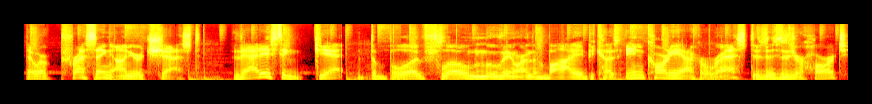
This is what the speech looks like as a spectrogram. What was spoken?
that we're pressing on your chest, that is to get the blood flow moving around the body because in cardiac arrest, if this is your heart,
